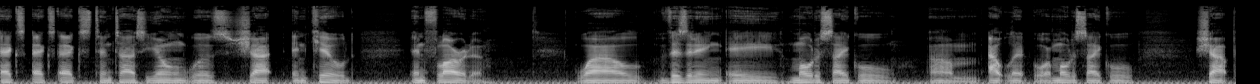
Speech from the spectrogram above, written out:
XXXTentacion was shot and killed in Florida while visiting a motorcycle um, outlet or motorcycle shop,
